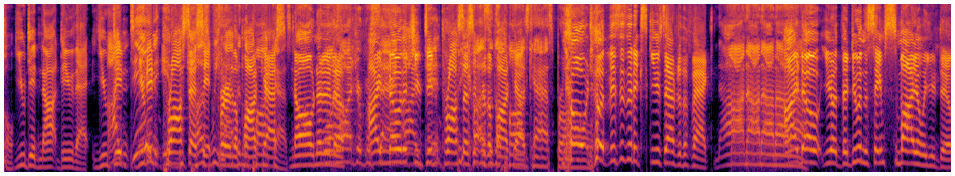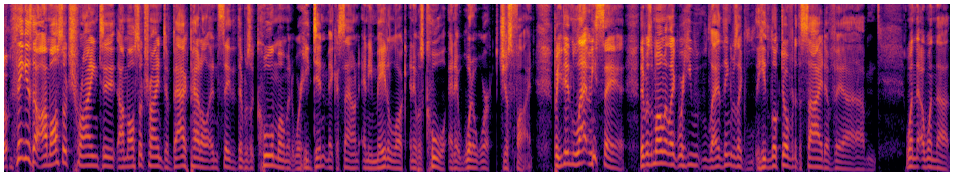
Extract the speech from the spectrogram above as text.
know? You did not do that. You didn't. You did. didn't process because it for the in the podcast. podcast. No, no, no, no. 100% I know that you did didn't process it for the the podcast. podcast, bro. No, no. This is an excuse after the fact. Nah, nah, nah, nah. I know you're. They're doing the same smile you do. The thing is though, I'm also trying to I'm also trying to backpedal and say that there was a cool moment where he didn't make a sound and he made a look and it was cool and it would have worked just fine. But he didn't let me say it. There was a moment like where he I think it was like he looked over to the side of um when the when the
